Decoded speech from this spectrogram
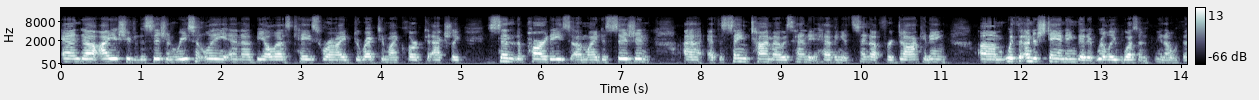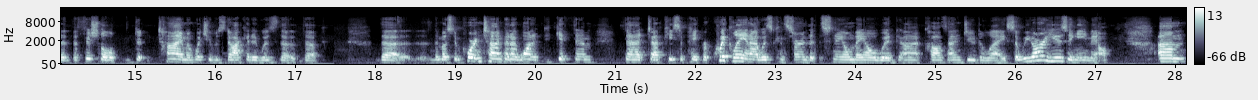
And uh, I issued a decision recently in a BLS case where I directed my clerk to actually send the parties uh, my decision. Uh, at the same time, I was having it sent up for docketing um, with the understanding that it really wasn't, you know, the, the official time in which it was docketed was the, the, the, the most important time, but I wanted to get them that uh, piece of paper quickly, and I was concerned that snail mail would uh, cause undue delay. So we are using email. Um,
